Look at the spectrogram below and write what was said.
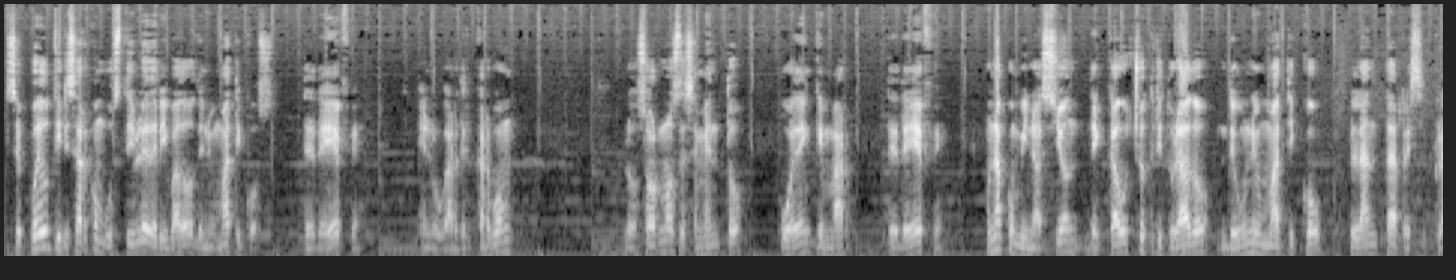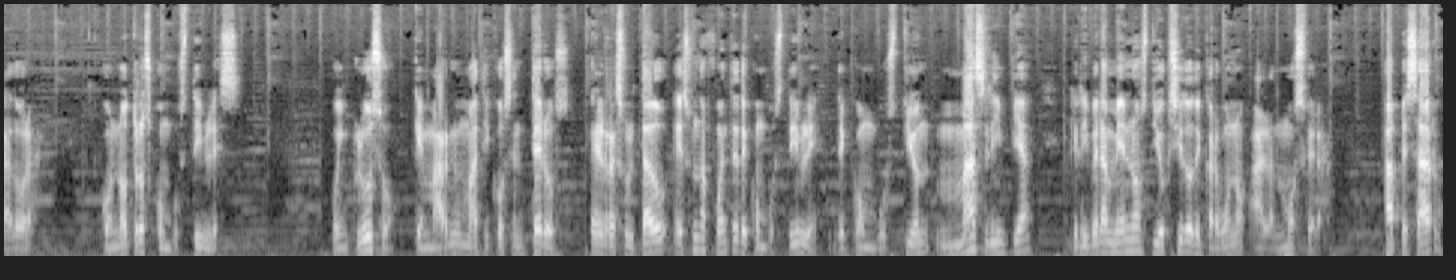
Se puede utilizar combustible derivado de neumáticos, TDF, en lugar del carbón. Los hornos de cemento pueden quemar TDF, una combinación de caucho triturado de un neumático planta recicladora, con otros combustibles, o incluso quemar neumáticos enteros. El resultado es una fuente de combustible de combustión más limpia que libera menos dióxido de carbono a la atmósfera. A pesar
